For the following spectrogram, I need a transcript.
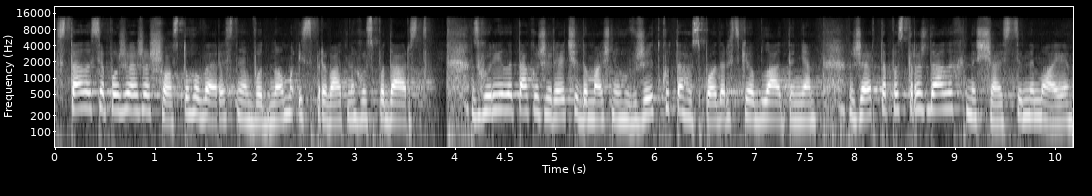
Сталася пожежа 6 вересня в одному із приватних господарств. Згоріли також речі домашнього вжитку та господарське обладнання. Жертв та постраждалих, на щастя, немає.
